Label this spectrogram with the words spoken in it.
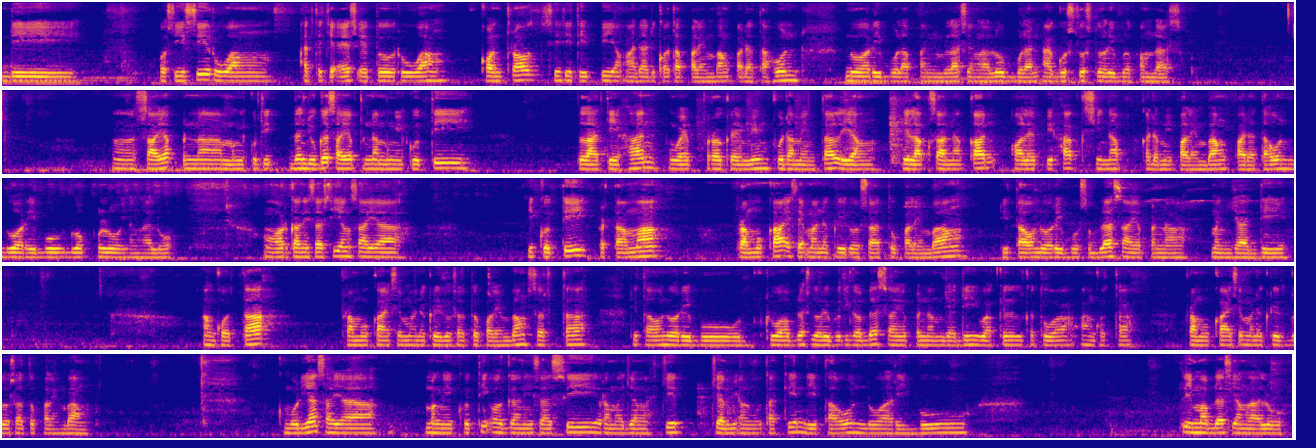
di posisi ruang ATCS yaitu ruang kontrol CCTV yang ada di Kota Palembang pada tahun 2018 yang lalu bulan Agustus 2018. Eh, saya pernah mengikuti dan juga saya pernah mengikuti pelatihan web programming fundamental yang dilaksanakan oleh pihak Sinap Akademi Palembang pada tahun 2020 yang lalu. Organisasi yang saya ikuti pertama Pramuka SMA Negeri 21 Palembang. Di tahun 2011 saya pernah menjadi anggota Pramuka SMA Negeri 21 Palembang serta di tahun 2012-2013 saya pernah menjadi wakil ketua anggota Pramuka SMA Negeri 21 Palembang. Kemudian saya mengikuti organisasi remaja masjid Jami Al Mutakin di tahun 2015 yang lalu.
